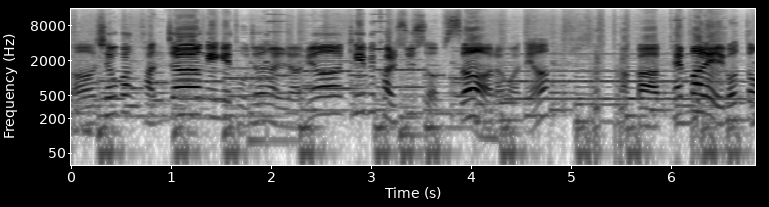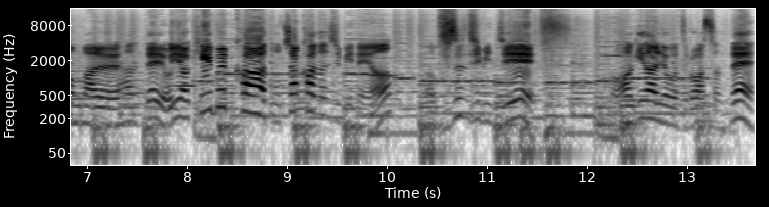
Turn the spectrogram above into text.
어, 체육관 관장에게 도전하려면 케이블카를 쓸 수 없어 라고 하네요. 아까 팻말에 읽었던 말을 하는데 여기가 케이블카 도착하는 집이네요. 어, 무슨 집인지 어, 확인하려고 들어왔었는데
